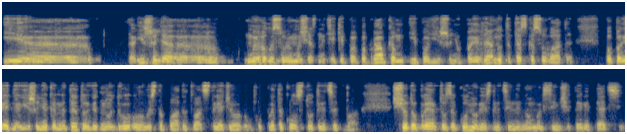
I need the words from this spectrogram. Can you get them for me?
І е, рішення е, ми голосуємо зараз не тільки по поправкам, і по рішенню. Переглянути та скасувати попереднє рішення комітету від 02 листопада 2023 року, протокол 132, щодо проекту закону реєстраційний номер 7457.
